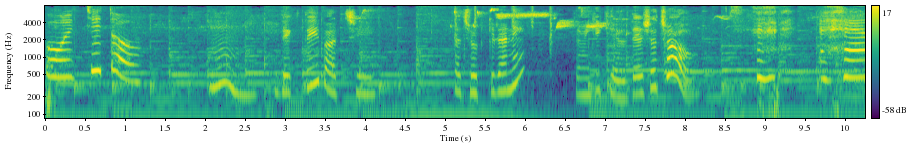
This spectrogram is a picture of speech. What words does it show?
পড়ছি তো। হুম দেখতেই পাচ্ছি। তা চুটকি রানী তুমি কি খেলতে এসেছ? হ্যাঁ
